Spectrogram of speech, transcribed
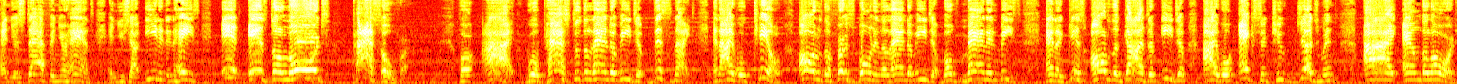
and your staff in your hands, and you shall eat it in haste. It is the Lord's Passover. For I will pass through the land of Egypt this night, and I will kill all of the firstborn in the land of Egypt, both man and beast. And against all of the gods of Egypt I will execute judgment. I am the Lord.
